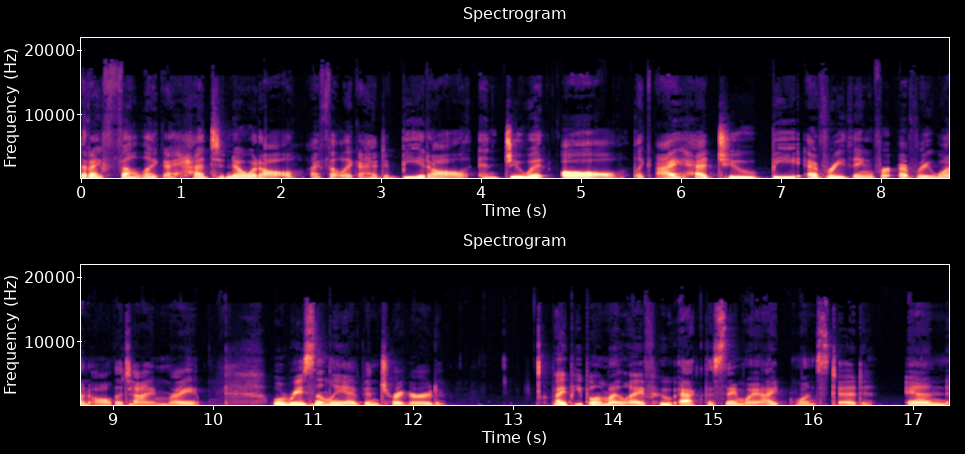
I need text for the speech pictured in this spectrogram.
that I felt like I had to know it all. I felt like I had to be it all and do it all. Like I had to be everything for everyone all the time, right? Well, recently I've been triggered by people in my life who act the same way I once did. And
